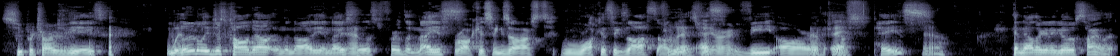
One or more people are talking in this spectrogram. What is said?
supercharged V8s. With- Literally just called out in the naughty and nice Yeah. list for the nice Raucous exhaust. raucous exhaust on the SVR. SVR F-Pace. F pace. Yeah. And now they're going to go silent.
